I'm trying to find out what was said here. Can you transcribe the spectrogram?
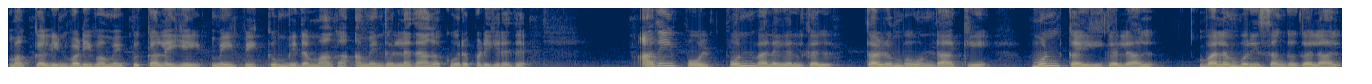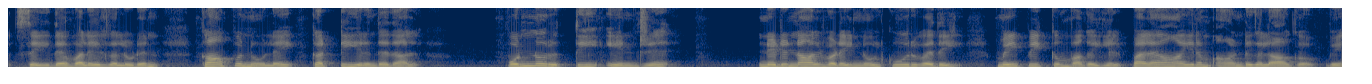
மக்களின் வடிவமைப்பு கலையை மெய்ப்பிக்கும் விதமாக அமைந்துள்ளதாக கூறப்படுகிறது. அதேபோல் பொன் வளையல்கள் தழும்பு உண்டாக்கி முன் கைகளால் வலம்புரி சங்குகளால் செய்த வளையல்களுடன் காப்பு நூலை கட்டியிருந்ததால் பொன்னுருத்தி என்று நெடுநாள் வடை நூல் கூறுவதை மெய்ப்பிக்கும் வகையில் பல ஆயிரம் ஆண்டுகளாகவே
